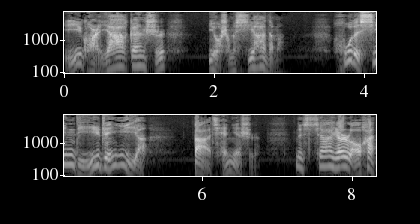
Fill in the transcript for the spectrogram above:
一块压干石，有什么稀罕的吗？”忽的心底一阵异样。大前年时，那瞎眼老汉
